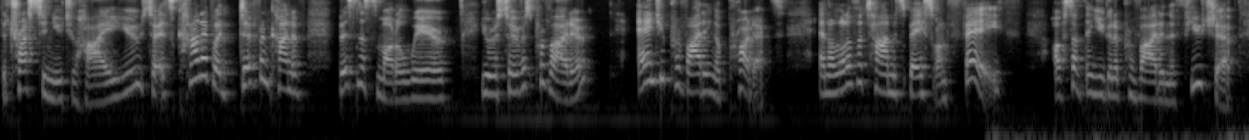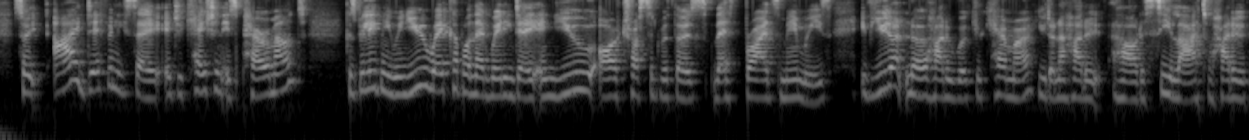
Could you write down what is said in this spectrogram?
the trust in you to hire you. So it's kind of a different kind of business model where you're a service provider and you're providing a product. And a lot of the time, it's based on faith of something you're going to provide in the future. So I definitely say education is paramount. Because believe me, when you wake up on that wedding day and you are trusted with those that bride's memories, if you don't know how to work your camera, you don't know how to how to see light or how to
